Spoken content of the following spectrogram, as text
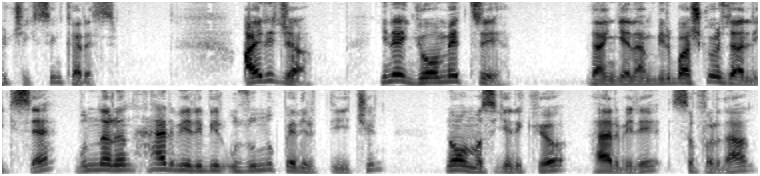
3x'in karesi. Ayrıca yine geometriden gelen bir başka özellik ise bunların her biri bir uzunluk belirttiği için ne olması gerekiyor? Her biri sıfırdan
